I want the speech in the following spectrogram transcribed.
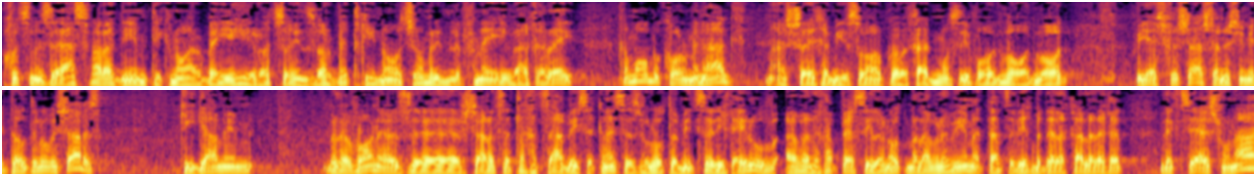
חוץ מזה, הספרדים תיקנו הרבה יהי רוצוינס והרבה תחינות שאומרים לפני ואחרי, כמו בכל מנהג, אשריכם ישראל, כל אחד מוסיף עוד ועוד ועוד, ויש חשש שאנשים יטלטלו בשבס, כי גם אם בלבון אז אה, אפשר לצאת לחצה בייס הכנסת ולא תמיד צריך עירוב, אבל לחפש אילנות מלבלבים אתה צריך בדרך כלל ללכת לקצה השכונה,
